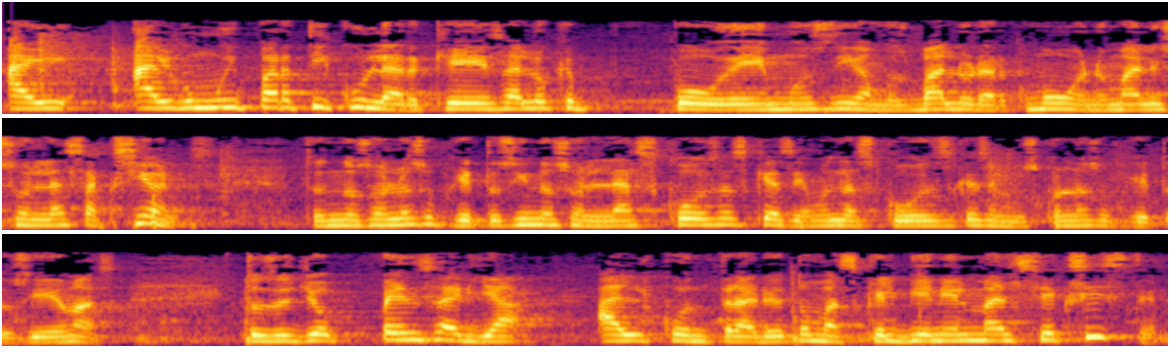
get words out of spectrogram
Hay algo muy particular que es a lo que podemos, digamos, valorar como bueno o malo y son las acciones. Entonces no son los objetos, sino son las cosas que hacemos, las cosas que hacemos con los objetos y demás. Entonces yo pensaría al contrario, Tomás, que el bien y el mal sí existen.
